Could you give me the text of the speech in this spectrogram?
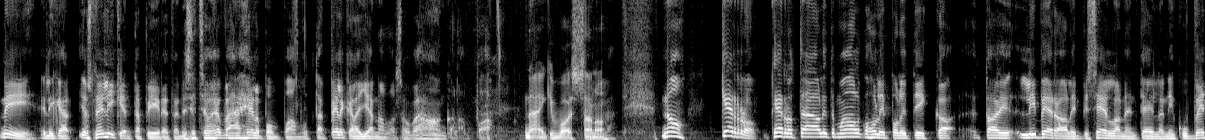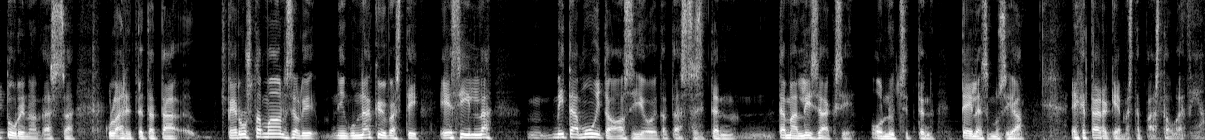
Niin, eli jos nelikenttä piirretään, niin sitten se on vähän helpompaa, mutta pelkällä janalla se on vähän hankalampaa. Näinkin voisi sanoa. Kyllä. No, kerro, kerro tämä oli tämä alkoholipolitiikka tai liberaalimpi sellainen teillä niin kuin veturina tässä, kun lähditte tätä perustamaan. Se oli niin kuin näkyvästi esillä. Mitä muita asioita tässä sitten tämän lisäksi on nyt sitten teille semmoisia ehkä tärkeimmästä päästä olevia?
